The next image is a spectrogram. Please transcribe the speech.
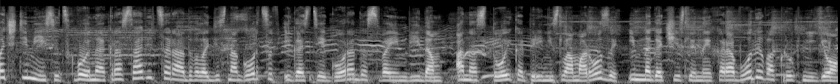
Почти месяц хвойная красавица радовала десногорцев и гостей города своим видом. Она стойко перенесла морозы и многочисленные хороводы вокруг нее.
